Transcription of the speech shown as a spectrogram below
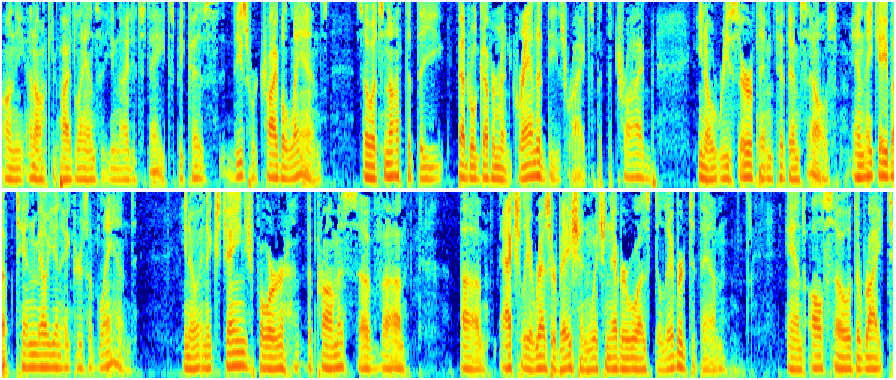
on the unoccupied lands of the United States because these were tribal lands. So it's not that the federal government granted these rights, but the tribe, you know, reserved them to themselves. And they gave up 10 million acres of land, you know, in exchange for the promise of. Uh, uh, actually a reservation which never was delivered to them, and also the right,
